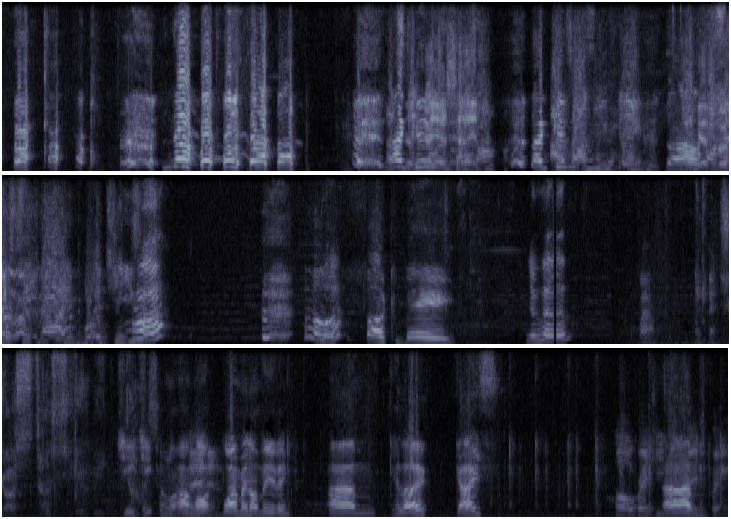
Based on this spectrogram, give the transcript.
no! That's I it, couldn't. guys. That's our, I that's couldn't. our new thing. Oh, Oh, fuck. C9. What a Jesus. Huh? Oh, fuck me. No problem. Wow. Okay. Justice GG. Oh, I'm not, then. why am I not moving? Um, hello? Guys? Oh, Reggie's Um, rage quitting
